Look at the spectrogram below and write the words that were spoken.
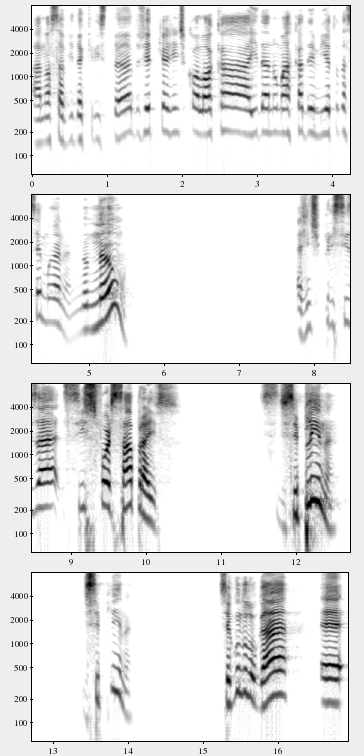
a nossa vida cristã do jeito que a gente coloca a ida numa academia toda semana. Não! a gente precisa se esforçar para isso. Disciplina. Disciplina. Segundo lugar, é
